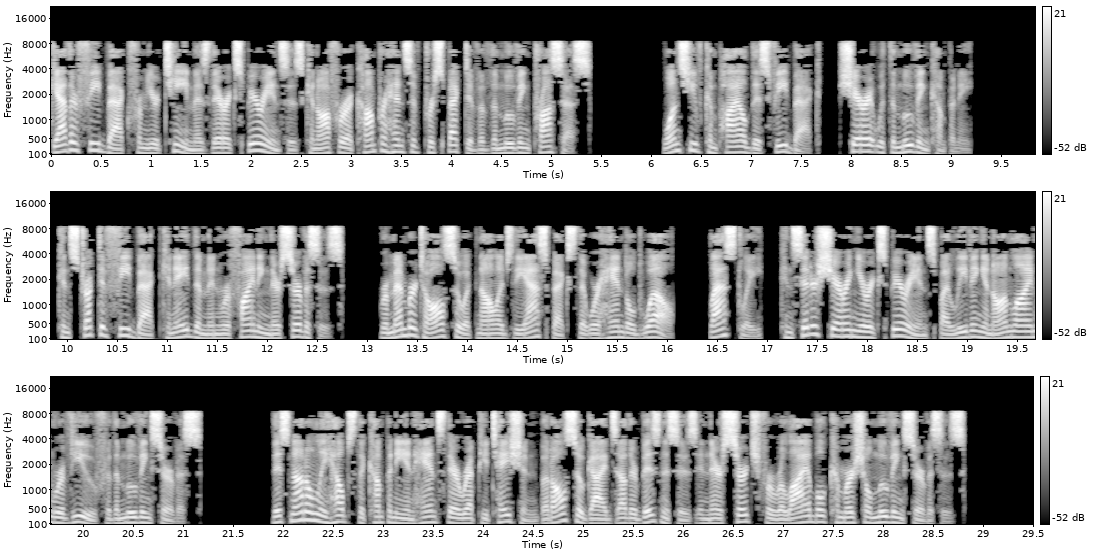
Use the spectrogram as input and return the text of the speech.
Gather feedback from your team as their experiences can offer a comprehensive perspective of the moving process. Once you've compiled this feedback, share it with the moving company. Constructive feedback can aid them in refining their services. Remember to also acknowledge the aspects that were handled well. Lastly, consider sharing your experience by leaving an online review for the moving service. This not only helps the company enhance their reputation but also guides other businesses in their search for reliable commercial moving services.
